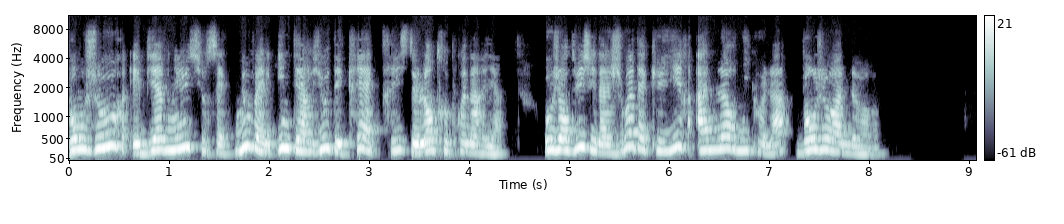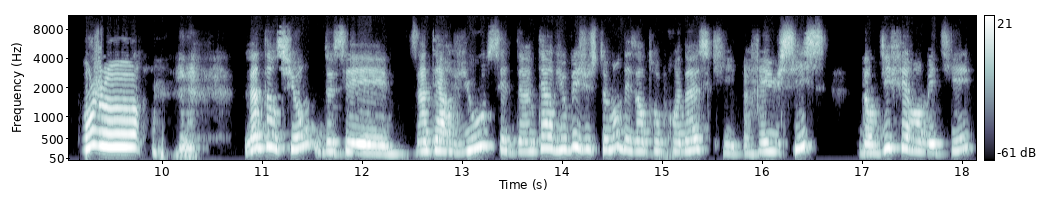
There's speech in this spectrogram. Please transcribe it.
Bonjour et bienvenue sur cette nouvelle interview des créatrices de l'entrepreneuriat. Aujourd'hui, j'ai la joie d'accueillir Anne-Laure Nicolas. Bonjour Anne-Laure. Bonjour. L'intention de ces interviews, c'est d'interviewer justement des entrepreneuses qui réussissent dans différents métiers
